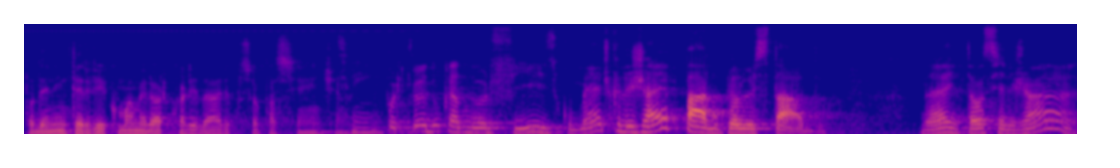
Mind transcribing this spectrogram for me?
podendo intervir com uma melhor qualidade para o seu paciente. Né? Sim. Porque o educador físico, o médico, ele já é pago pelo Estado. Né? Então, assim, já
